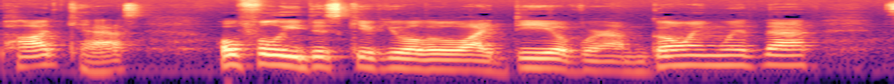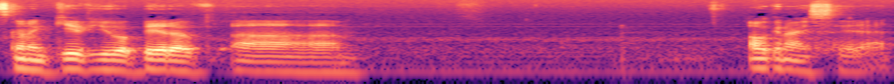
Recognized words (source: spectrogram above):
podcast. Hopefully, this gives you a little idea of where I'm going with that. It's going to give you a bit of um, how can I say that?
